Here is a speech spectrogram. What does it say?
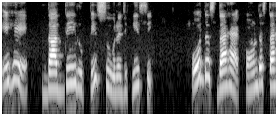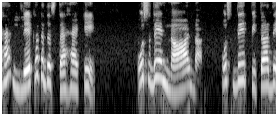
ਇਹ ਦਾਦੀ ਰੂਪੀ ਸੂਰਜ ਹੀ ਸੀ। ਉਹ ਦੱਸਦਾ ਹੈ, ਕੌਣ ਦੱਸਦਾ ਹੈ? ਲੇਖਕ ਦੱਸਦਾ ਹੈ ਕਿ ਉਸ ਦੇ ਨਾਲ ਨਾਲ ਉਸ ਦੇ ਪਿਤਾ ਦੇ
